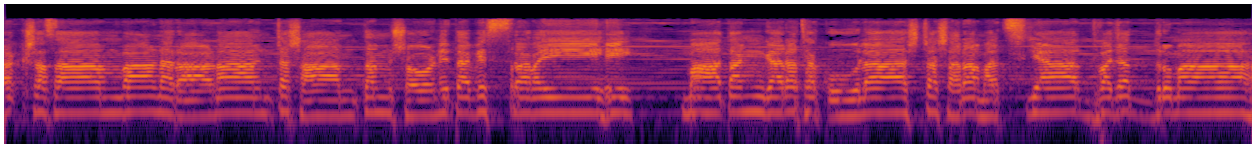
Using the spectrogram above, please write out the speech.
रक्षसाम् वानराणाम् च शान्तम् शोणितविस्रवैः मातङ्गरथकूलाश्च शरमत्स्याध्वजद्रुमाः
